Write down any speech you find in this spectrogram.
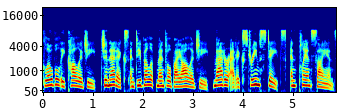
global ecology, genetics and developmental biology, matter at extreme states, and plant science.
